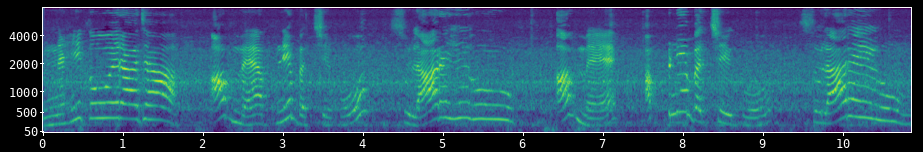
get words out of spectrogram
नहीं कौए राजा, अब मैं अपने बच्चे को सुला रही हूँ। अब मैं अपने बच्चे को सुला रही हूँ।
